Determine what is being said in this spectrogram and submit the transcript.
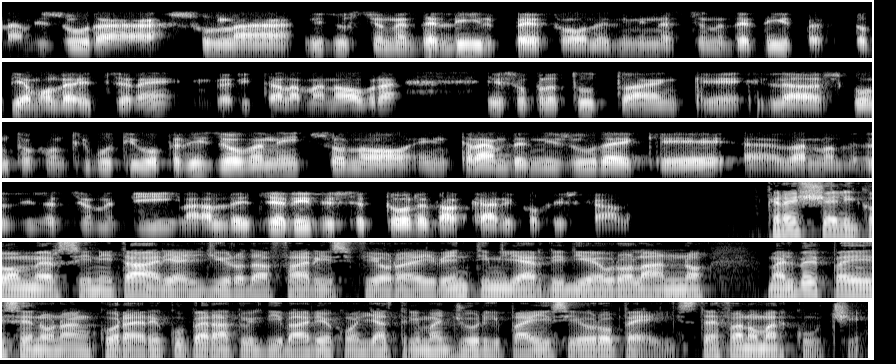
la misura sulla riduzione dell'IRPEF o l'eliminazione dell'IRPEF dobbiamo leggere in verità la manovra e soprattutto anche lo sconto contributivo per i giovani sono entrambe misure che eh, vanno nella direzione di alleggerire il settore dal carico fiscale. Cresce l'e-commerce in Italia, il giro d'affari sfiora i 20 miliardi di euro l'anno, ma il bel paese non ha ancora recuperato il divario con gli altri maggiori paesi europei. Stefano Marcucci.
